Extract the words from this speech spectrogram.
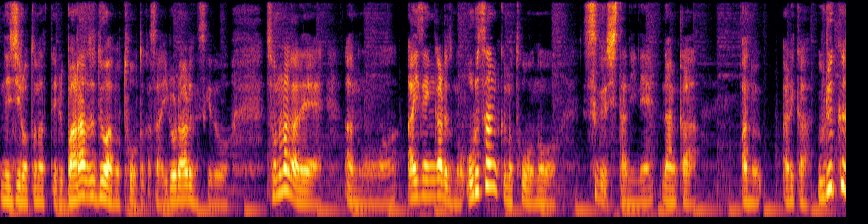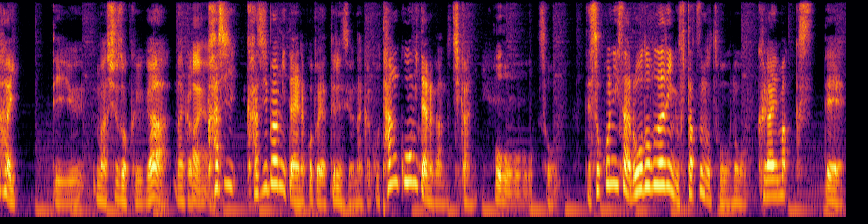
根城となってるバラドゥアの塔とかさいろいろあるんですけどその中であのアイゼンガルドのオルサンクの塔のすぐ下にねなんかあのあれかウルクハイっていう、まあ、種族がなんかはいはい。火事,、火事場みたいなことをやってるんですよ。なんかこう炭鉱みたいなのがあるの地下に。そうでそこにさロード・オブ・ザ・リング2つの塔のクライマックスって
